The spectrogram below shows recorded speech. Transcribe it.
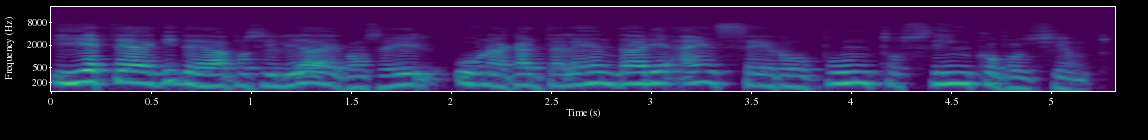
Y este de aquí te da la posibilidad de conseguir una carta legendaria en 0.5%.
